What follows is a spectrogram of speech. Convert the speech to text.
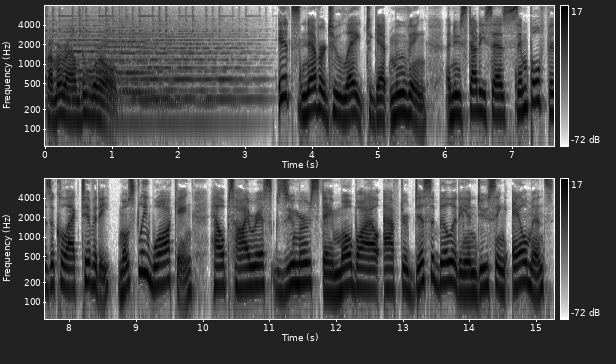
from around the world. It's never too late to get moving. A new study says simple physical activity, mostly walking, helps high risk Zoomers stay mobile after disability inducing ailments,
